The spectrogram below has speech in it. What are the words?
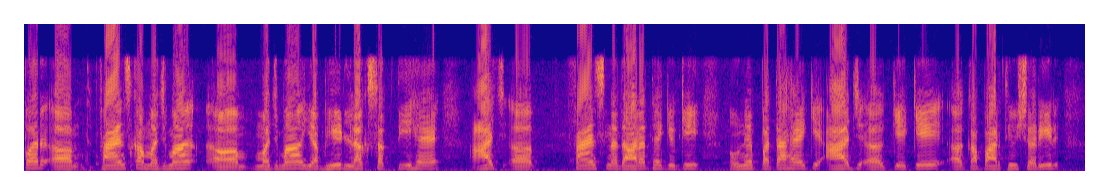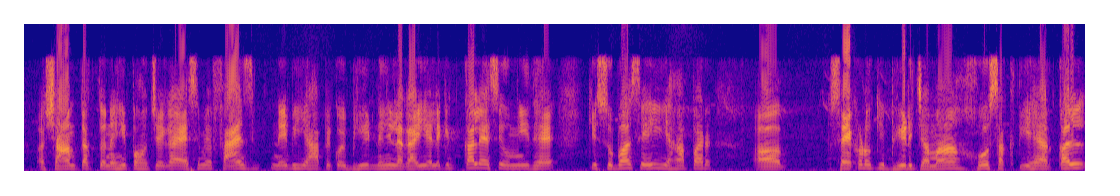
पर अ, फैंस का मजमा अ, मजमा या भीड़ लग सकती है। आज अ, फैंस नदारत है क्योंकि उन्हें पता है कि आज के के का पार्थिव शरीर शाम तक तो नहीं पहुंचेगा। ऐसे में फैंस ने भी यहाँ पे कोई भीड़ नहीं लगाई है, लेकिन कल ऐसी उम्मीद है कि सुबह से ही यहाँ पर सैकड़ों की भीड़ जमा हो सकती है और कल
